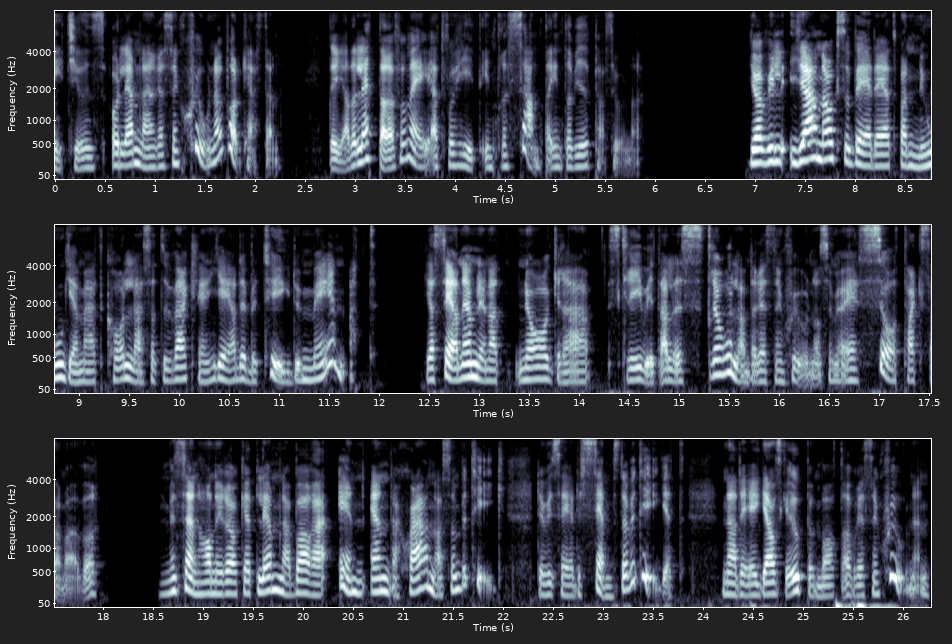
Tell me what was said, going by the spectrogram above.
iTunes och lämna en recension av podcasten. Det gör det lättare för mig att få hit intressanta intervjupersoner. Jag vill gärna också be dig att vara noga med att kolla så att du verkligen ger det betyg du menat. Jag ser nämligen att några skrivit alldeles strålande recensioner som jag är så tacksam över. Men sen har ni råkat lämna bara en enda stjärna som betyg, det vill säga det sämsta betyget, när det är ganska uppenbart av recensionen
